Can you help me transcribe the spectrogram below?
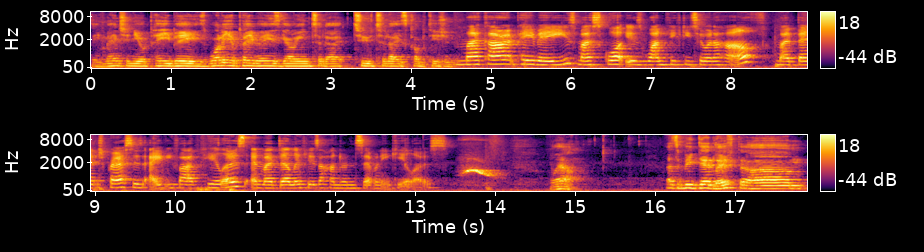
So you mentioned your PBs. What are your PBs going into that, to today's competition? My current PBs, my squat is 152 and a half, my bench press is 85 kilos, and my deadlift is 170 kilos. Wow, that's a big deadlift. Um,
